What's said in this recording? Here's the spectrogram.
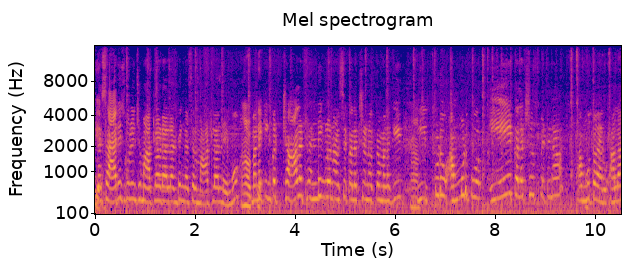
ఇంకా శారీస్ గురించి మాట్లాడాలంటే ఇంకా అసలు మాట్లాడలేము. మనకి ఇంకా చాలా ట్రెండింగ్లో నడిచే కలెక్షన్ యొక్క మనకి ఇప్పుడు అమ్ముడు ఏ కలెక్షన్స్ పెట్టినా అమ్ముతారు. అలా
